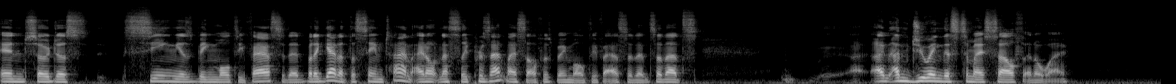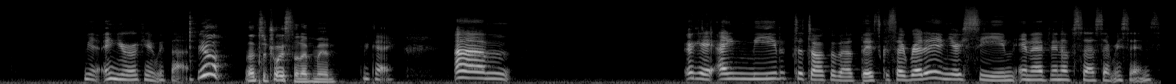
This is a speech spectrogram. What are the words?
and so just seeing me as being multifaceted, but again at the same time I don't necessarily present myself as being multifaceted. So that's I'm, I'm doing this to myself in a way. Yeah, and you're okay with that. Yeah, that's a choice that I've made. Okay. Um Okay, I need to talk about this because I read it in your zine and I've been obsessed ever since.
